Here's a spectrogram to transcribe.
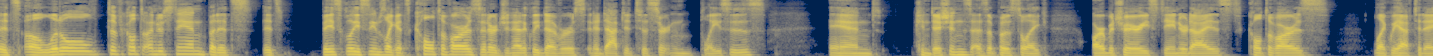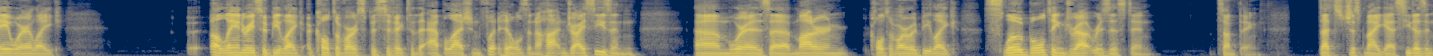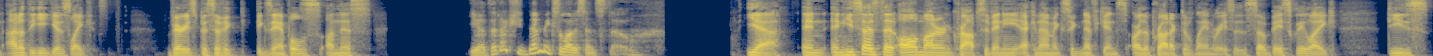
it's a little difficult to understand but it's it's basically seems like it's cultivars that are genetically diverse and adapted to certain places and conditions as opposed to like arbitrary standardized cultivars like we have today where like a land race would be like a cultivar specific to the Appalachian foothills in a hot and dry season um, whereas a modern cultivar would be like slow bolting drought resistant something. That's just my guess. He doesn't i don't think he gives like very specific examples on this. Yeah that actually that makes a lot of sense though. Yeah, and and he says that all modern crops of any economic significance are the product of land races. So basically, like these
